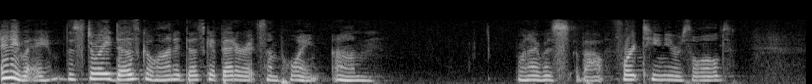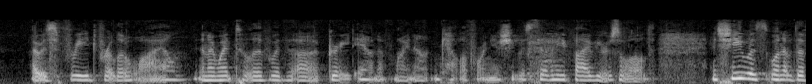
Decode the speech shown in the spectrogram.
Anyway, the story does go on. It does get better at some point. Um, when I was about 14 years old, I was freed for a little while, and I went to live with a great aunt of mine out in California. She was 75 years old, and she was one of the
